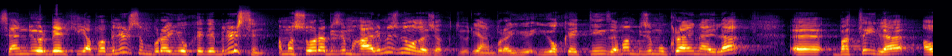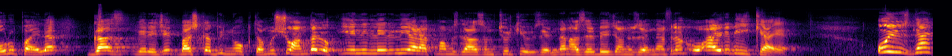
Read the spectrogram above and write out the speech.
sen diyor belki yapabilirsin, burayı yok edebilirsin ama sonra bizim halimiz ne olacak diyor. Yani burayı yok ettiğin zaman bizim Ukrayna'yla, e, Batı'yla, Avrupa'yla gaz verecek başka bir noktamız şu anda yok. Yenilerini yaratmamız lazım Türkiye üzerinden, Azerbaycan üzerinden falan o ayrı bir hikaye. O yüzden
